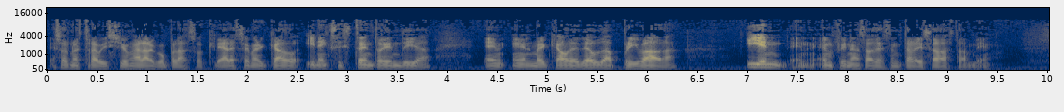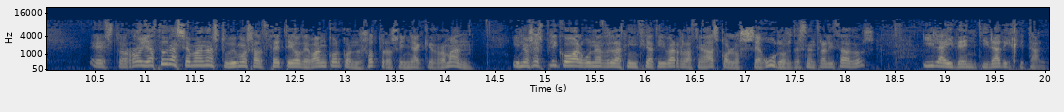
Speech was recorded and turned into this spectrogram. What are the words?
Esa es nuestra visión a largo plazo, crear ese mercado inexistente hoy en día en, en el mercado de deuda privada y en, en- en finanzas descentralizadas también. Esto, Roy, hace unas semanas tuvimos al CTO de Bancor con nosotros, Iñaki Román, y nos explicó algunas de las iniciativas relacionadas con los seguros descentralizados y la identidad digital.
